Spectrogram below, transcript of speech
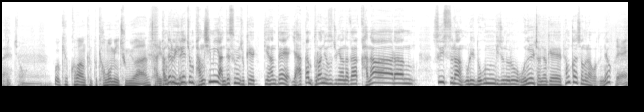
네. 그렇죠. 골키퍼만큼 또 경험이 중요한 자리가. 반대로 없는데. 이게 좀 방심이 안 됐으면 좋겠긴 한데 약간 불안 요소 중에 하나가 가나랑 스위스랑 우리 녹음 기준으로 오늘 저녁에 평가전을 하거든요. 네.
